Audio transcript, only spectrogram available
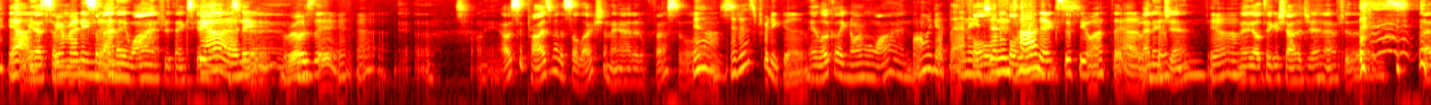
yeah, we had some experimenting. some NA wine for Thanksgiving. Yeah, yesterday. rosé. Yeah. Yeah, it's funny. I was surprised by the selection they had at a festival. Yeah, it, was- it is pretty good. it looked like normal wine. Well, we got the NA Full- gin and tonics range. if you want that. We NA can- gin. Yeah. Maybe I'll take a shot of gin after this. NA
